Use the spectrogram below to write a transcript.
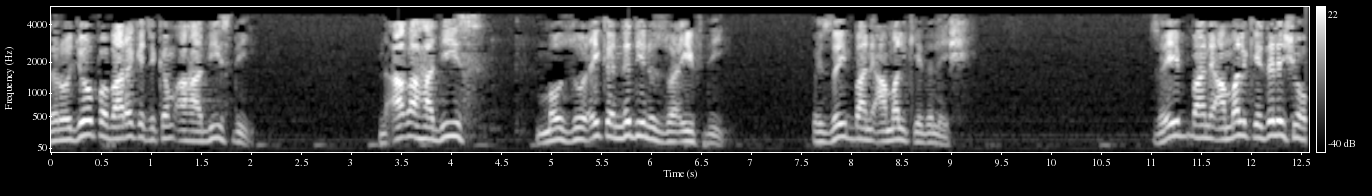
د روزو په باره کې چې کوم احادیث دي نو هغه حدیث موضوعی ک نه دي نو ضعیف دي وي ضعیف باندې عمل کېدل شي ضعیف باندې عمل کېدل شي او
